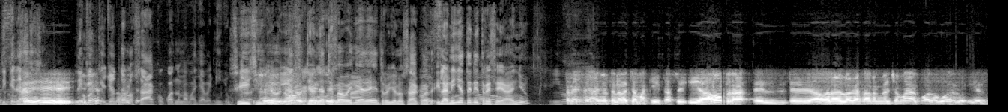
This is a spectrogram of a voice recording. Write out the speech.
Di que, Sí. que- que yo te lo saco cuando me vaya a venir. Sí, sí, Sí, yo, yo, no, yo sí, ya sí. te me venía adentro, yo lo saco. Y la niña tiene 13 años. 13 años tiene la chamaquita, sí. Y ahora, el, eh, ahora lo agarraron al chamaco, al abuelo, y, él,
